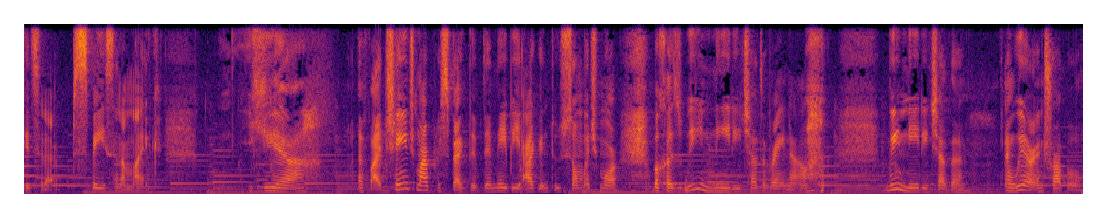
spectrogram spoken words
get to that space and I'm like, yeah, if I change my perspective, then maybe I can do so much more because we need each other right now. we need each other and we are in trouble.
